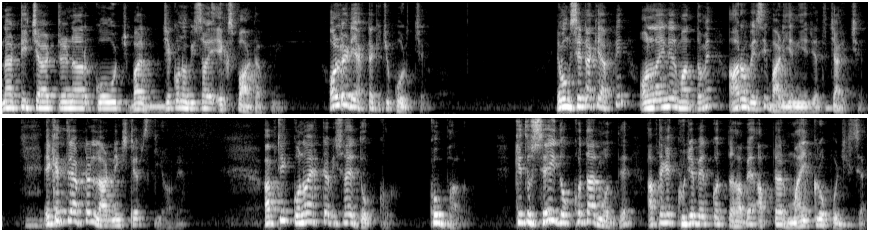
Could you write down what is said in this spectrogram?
না টিচার ট্রেনার কোচ বা যে কোনো বিষয়ে এক্সপার্ট আপনি। অলরেডি একটা কিছু করছেন। এবং সেটাকে আপনি অনলাইনের মাধ্যমে আরও বেশি বাড়িয়ে নিয়ে যেতে চাইছেন। এক্ষেত্রে আপনার লার্নিং স্টেপস কী হবে? আপনি কোনো একটা বিষয়ে দক্ষ, খুব ভালো। কিন্তু সেই দক্ষতার মধ্যে আপনাকে খুঁজে বের করতে হবে আপনার মাইক্রো পজিশন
